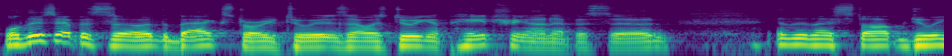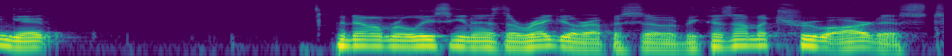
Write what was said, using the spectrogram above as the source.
Well, this episode, the backstory to it is I was doing a Patreon episode, and then I stopped doing it. And now I'm releasing it as the regular episode because I'm a true artist.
